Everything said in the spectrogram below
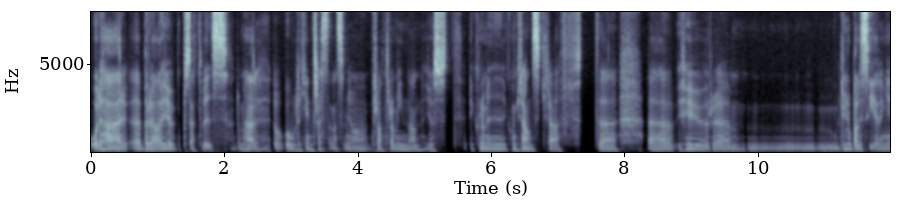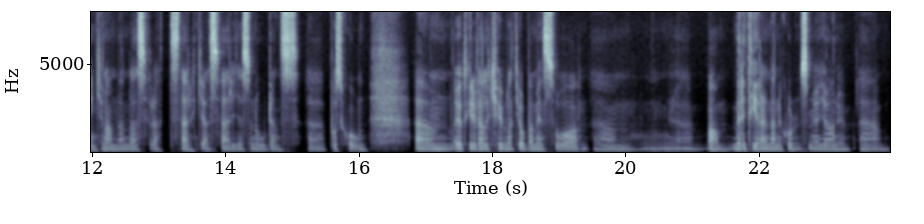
och det här eh, berör ju på sätt och vis de här olika intressena som jag pratade om innan. Just ekonomi, konkurrenskraft, uh, hur um, globaliseringen kan användas för att stärka Sveriges och Nordens eh, position. Um, och jag tycker det är väldigt kul att jobba med så um, ja, meriterade människor som jag gör nu. Um,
